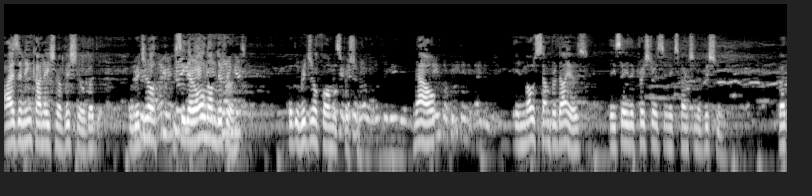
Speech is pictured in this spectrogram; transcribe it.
as an incarnation of Vishnu, but original, you see, they're all non-different, but the original form is Krishna. Now, in most sampradayas, they say that Krishna is an expansion of Vishnu. But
